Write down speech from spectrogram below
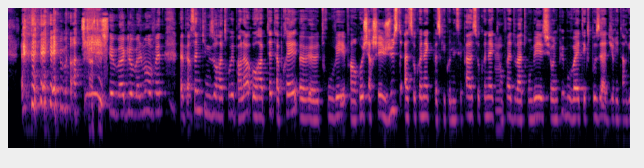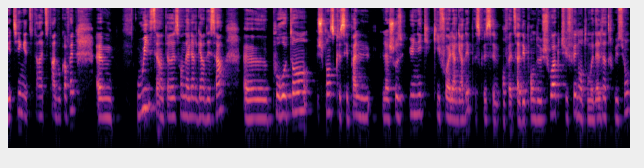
et, bah, et bah, globalement, en fait, la personne qui nous aura trouvé par là aura peut-être après euh, trouvé, enfin recherché juste AssoConnect parce qu'il connaissait pas AssoConnect. Mm. En fait, va tomber sur une pub ou va être exposé à du retargeting, etc., etc. Donc en fait, euh, oui, c'est intéressant d'aller regarder ça. Euh, pour autant, je pense que c'est pas la chose unique qu'il faut aller regarder parce que c'est en fait ça dépend de choix que tu fais dans ton modèle d'attribution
